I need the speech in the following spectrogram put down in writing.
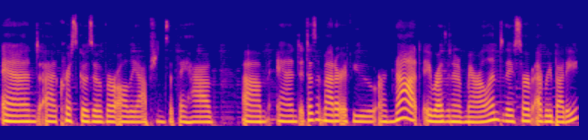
and uh, Kris goes over all the options that they have. Um, and it doesn't matter if you are not a resident of Maryland, they serve everybody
